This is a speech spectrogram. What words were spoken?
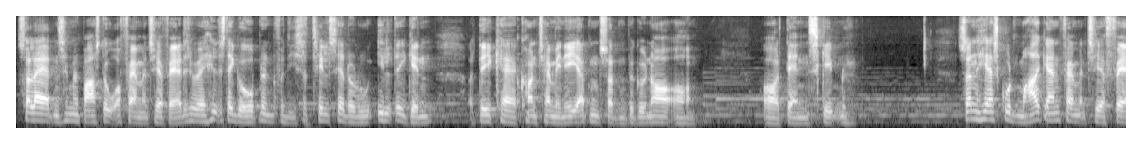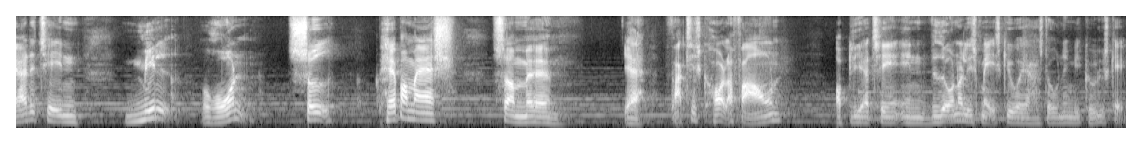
så lader jeg den simpelthen bare stå og fermentere færdigt. Så vil jeg helst ikke åbne den, fordi så tilsætter du ilt igen, og det kan kontaminere den, så den begynder at, at danne skimmel. Sådan her skulle den meget gerne fermentere færdigt til en mild, rund, sød peppermash, som øh, ja, faktisk holder farven og bliver til en vidunderlig smagsgiver, jeg har stående i mit køleskab.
